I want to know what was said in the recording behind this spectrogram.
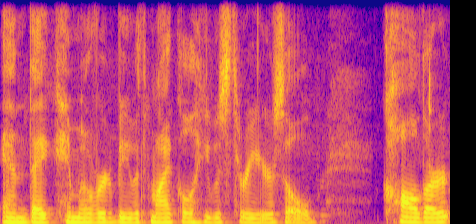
and they came over to be with Michael. He was three years old. Called our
